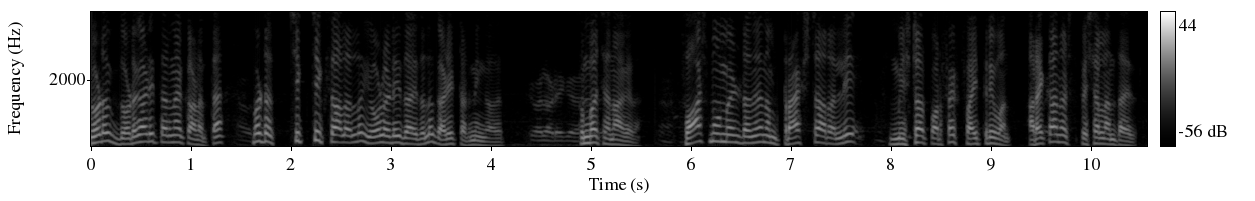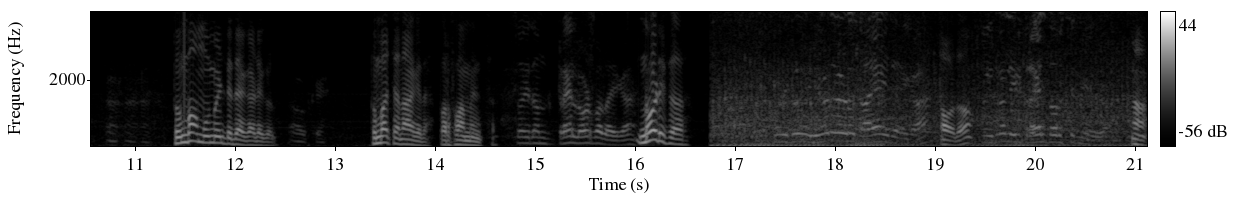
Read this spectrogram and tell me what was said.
ನೋಡೋಕೆ ದೊಡ್ಡ ಗಾಡಿ ತರನೇ ಕಾಣುತ್ತೆ. ಬಟ್ ಚಿಕ್ಕ ಚಿಕ್ಕ ಸಾಲಲ್ಲೂ ಏಳು ಅಡಿ ದಾಯದಲ್ಲೂ ಗಾಡಿ ಟರ್ನಿಂಗ್ ಆಗುತ್ತೆ. ತುಂಬಾ ಚೆನ್ನಾಗಿದೆ. ಫಾಸ್ಟ್ ಮೂಮೆಂಟ್ ಅಂದ್ರೆ ನಮ್ಮ ಟ್ರ್ಯಾಕ್ ಸ್ಟಾರಲ್ಲಿ mister perfect five three one arecanut special ಅಂತ ಇದೆ. ತುಂಬಾ ಮೂಮೆಂಟ್ ಇದೆ ಗಾಡಿಗಳು. ತುಂಬ ಚೆನ್ನಾಗಿದೆ ಪರ್ಫಾರ್ಮೆನ್ಸ್ ಸೊ ಇದೊಂದು ಟ್ರೈಲ್ ನೋಡ್ಬೋದಾ ಈಗ? ನೋಡಿ ಸರ್ ಸೊ ಇದು ಏಳು ಏಳು ಗಾಯ ಇದೆ ಈಗ. ಹೌದು. ಸೊ ಇದರಲ್ಲಿ ಈ ಟ್ರೈಲ್ ತೋರಿಸ್ತೀನಿ ಈಗ. ಹಾಂ.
